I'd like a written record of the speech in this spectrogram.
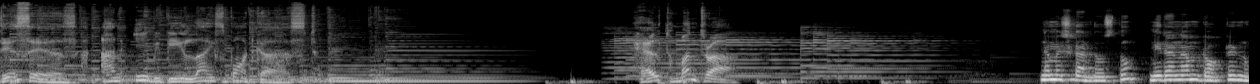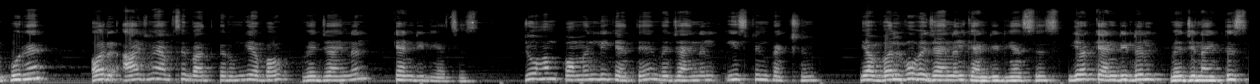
This is an ABP Life podcast. Health Mantra. नमस्कार दोस्तों, मेरा नाम डॉक्टर नुपुर है और आज मैं आपसे बात करूँगी अबाउट वेजाइनल कैंडिडियासिस जो हम कॉमनली कहते हैं वेजाइनल ईस्ट इन्फेक्शन या वल्वो वेजाइनल कैंडिडियासिस या कैंडिडल वेजिनाइटिस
